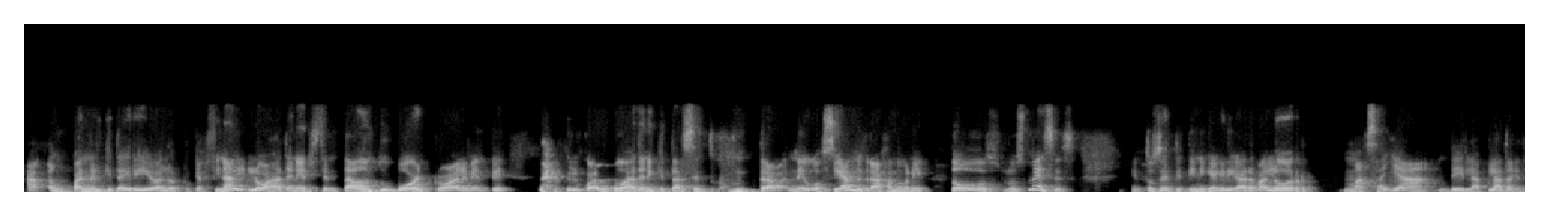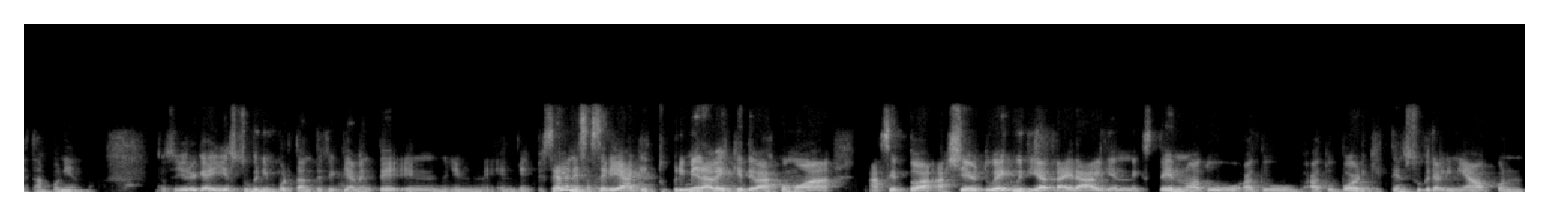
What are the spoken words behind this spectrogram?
a, un partner que te agregue valor, porque al final lo vas a tener sentado en tu board probablemente, el cual tú vas a tener que estar negociando y trabajando con él todos los meses. Entonces te tiene que agregar valor más allá de la plata que te están poniendo. Entonces yo creo que ahí es súper importante efectivamente, en, especial en esa serie A, que es tu primera vez que te vas como a, a, a, share tu equity, a traer a alguien externo a tu, a tu, a tu board, que estén súper alineados con,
